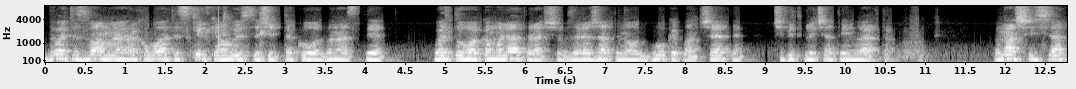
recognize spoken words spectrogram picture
Давайте з вами рахувати, скільки вам вистачить такого 12 вольтового акумулятора, щоб заряджати ноутбуки, планшети чи підключати інвертор. У нас 60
